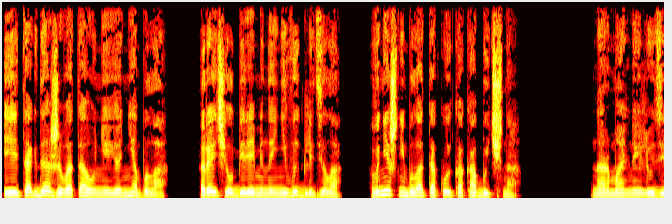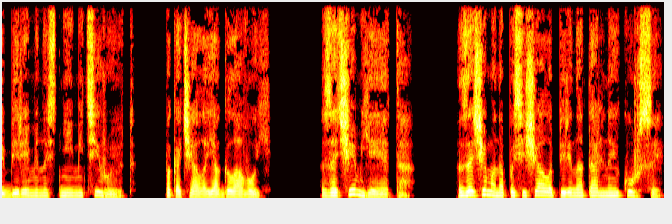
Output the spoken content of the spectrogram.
И тогда живота у нее не было. Рэйчел беременной не выглядела, внешне была такой, как обычно. Нормальные люди беременность не имитируют, покачала я головой. Зачем ей это? Зачем она посещала перинатальные курсы?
